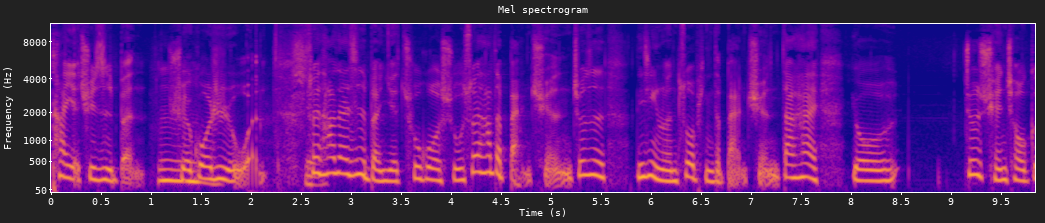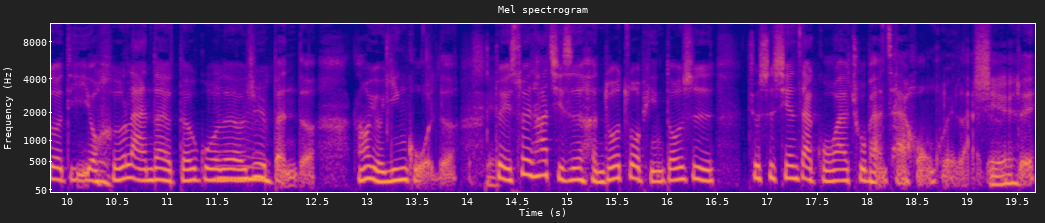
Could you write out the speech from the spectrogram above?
他也去日本学过日文，嗯、所以他在日本也出过书。所以他的版权就是李景伦作品的版权，大概有。就是全球各地有荷兰的、有德国的、有日本的，然后有英国的，对，所以他其实很多作品都是就是先在国外出版才红回来的，对。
